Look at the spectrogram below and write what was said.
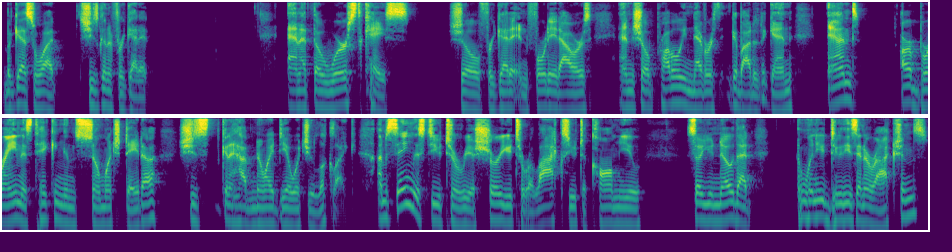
But guess what? She's going to forget it. And at the worst case, she'll forget it in 48 hours and she'll probably never think about it again. And our brain is taking in so much data, she's going to have no idea what you look like. I'm saying this to you to reassure you, to relax you, to calm you. So you know that when you do these interactions,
